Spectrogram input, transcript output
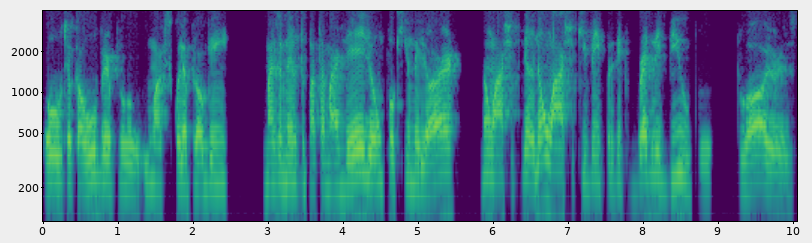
ou trocar o Uber por uma escolha para alguém mais ou menos do patamar dele, ou um pouquinho melhor. Não acho, não acho que vem, por exemplo, Bradley Beal para o Warriors,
